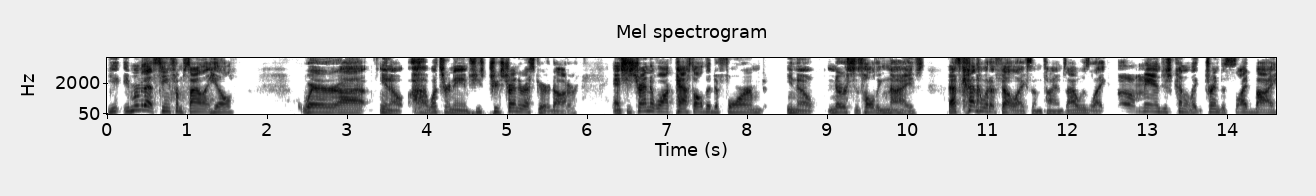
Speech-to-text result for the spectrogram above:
you, you, remember that scene from Silent Hill where, uh, you know, uh, what's her name? She's, she's trying to rescue her daughter and she's trying to walk past all the deformed, you know, nurses holding knives. That's kind of what it felt like sometimes. I was like, oh man, just kind of like trying to slide by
